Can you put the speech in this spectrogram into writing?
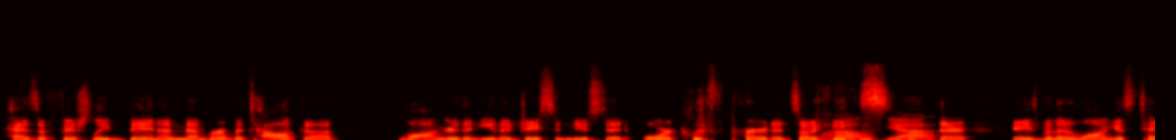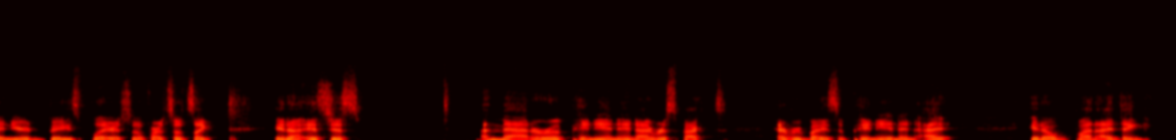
has officially been a member of Metallica longer than either Jason Newsted or Cliff Burton. So Wow, he's yeah. their he's been their longest tenured bass player so far. So it's like, you know, it's just a matter of opinion, and I respect everybody's opinion. And I, you know, but I think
